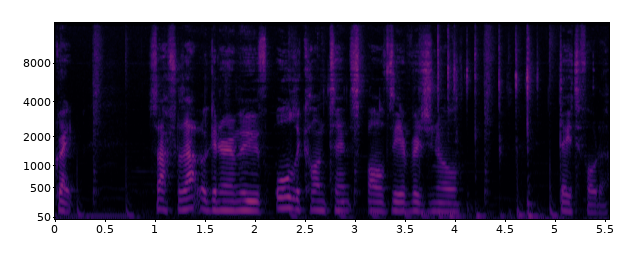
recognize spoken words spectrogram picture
Great. So after that, we're going to remove all the contents of the original data folder.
